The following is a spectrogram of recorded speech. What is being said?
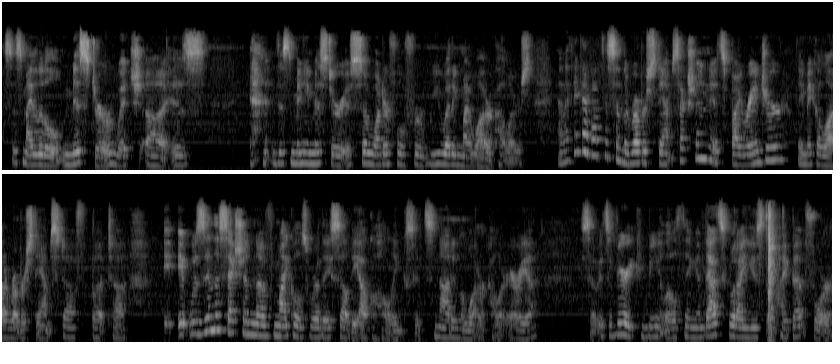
This is my little mister, which uh, is, this mini mister is so wonderful for re-wetting my watercolors. And I think I got this in the rubber stamp section. It's by Ranger. They make a lot of rubber stamp stuff, but uh, it was in the section of Michael's where they sell the alcohol inks. It's not in the watercolor area. So it's a very convenient little thing, and that's what I use the pipette for,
